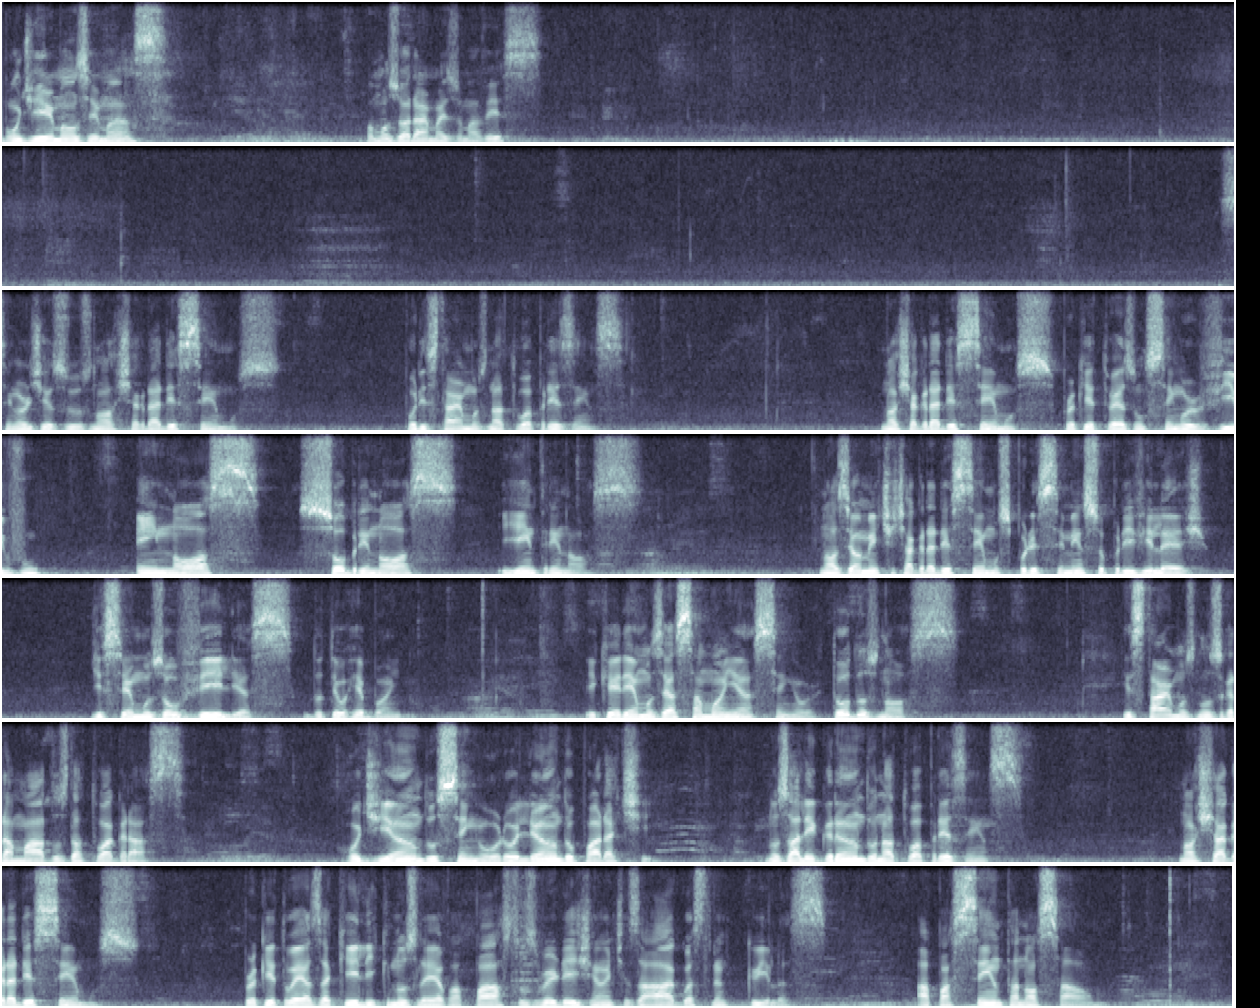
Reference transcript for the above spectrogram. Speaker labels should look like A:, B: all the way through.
A: Bom dia, irmãos e irmãs. Vamos orar mais uma vez? Senhor Jesus, nós te agradecemos por estarmos na tua presença. Nós te agradecemos porque tu és um Senhor vivo em nós, sobre nós e entre nós. Nós realmente te agradecemos por esse imenso privilégio de sermos ovelhas do teu rebanho. E queremos essa manhã, Senhor, todos nós, estarmos nos gramados da tua graça rodeando o Senhor, olhando para ti, nos alegrando na tua presença. Nós te agradecemos, porque tu és aquele que nos leva a pastos verdejantes, a águas tranquilas, apacenta a nossa alma.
